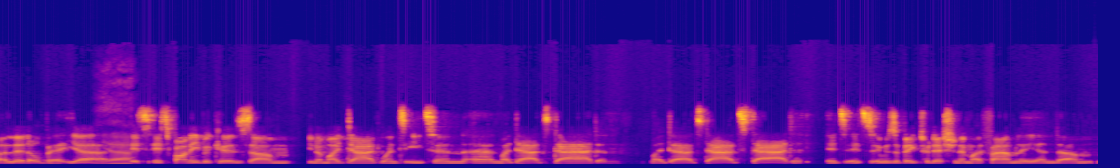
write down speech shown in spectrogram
a little bit, yeah. Yeah. It's it's funny because um, you know, my dad went to Eton and my dad's dad and my dad's dad's dad. It's it's it was a big tradition in my family and um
